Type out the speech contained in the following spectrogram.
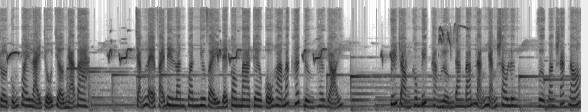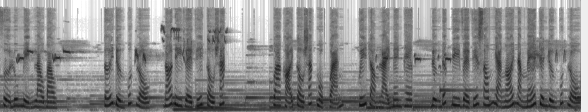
rồi cũng quay lại chỗ chợ ngã ba. Chẳng lẽ phải đi loanh quanh như vậy để con ma treo cổ hoa mắt hết đường theo dõi? Quý ròm không biết thằng Lượng đang bám lẳng nhẳng sau lưng, vừa quan sát nó vừa luôn miệng lào bào. Tới đường quốc lộ, nó đi về phía cầu sắt. Qua khỏi cầu sắt một quãng, quý ròm lại men theo. Đường đất đi về phía xóm nhà ngói nằm mé trên đường quốc lộ,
